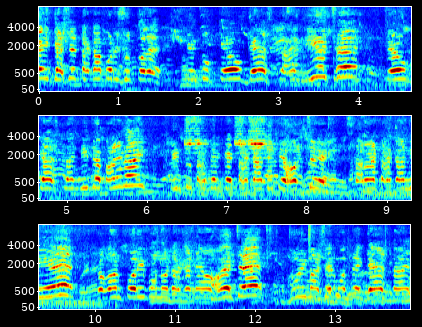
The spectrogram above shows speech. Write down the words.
এই গ্যাসের টাকা পরিশোধ করে। কিন্তু কেউ গ্যাস নিয়েছে। কেউ গ্যাস লাইন নিতে পারে নাই, কিন্তু তাদেরকে টাকা দিতে হচ্ছে। তারা টাকা নিয়ে যখন পরিপূর্ণ টাকা নেওয়া হয়েছে, দুই মাসের মধ্যে গ্যাস লাইন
